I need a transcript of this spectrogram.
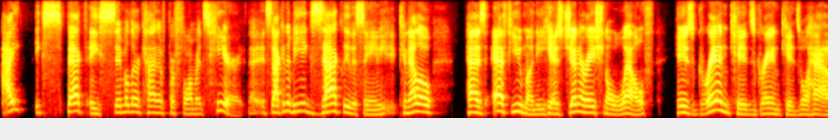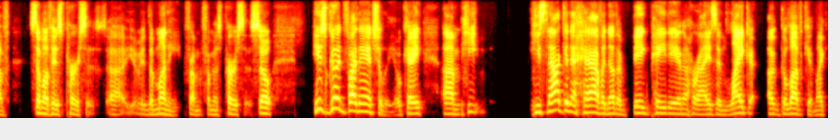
I expect a similar kind of performance here. It's not going to be exactly the same. Canelo has FU money, he has generational wealth. His grandkids' grandkids will have some of his purses, uh, the money from from his purses. So he's good financially. Okay, um, he he's not going to have another big payday in the horizon like a, a Golovkin. Like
